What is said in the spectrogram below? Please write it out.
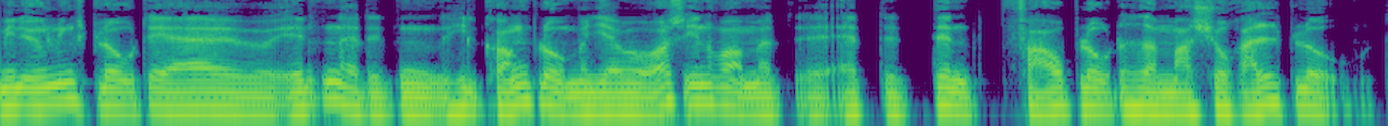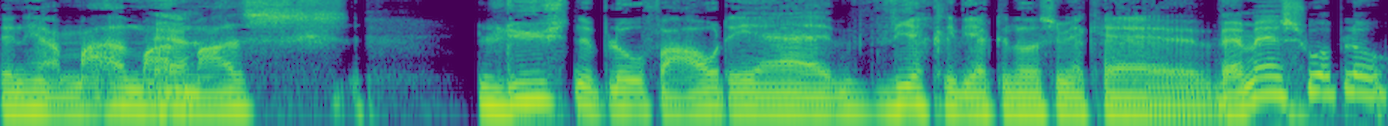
min yndlingsblå, det er jo enten er det den helt kongeblå, men jeg vil også indrømme, at, at den farve blå, der hedder Majoralblå, den her meget, meget, ja. Meget lysende blå farve, det er virkelig, virkelig noget, som jeg kan... Hvad med azurblå?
